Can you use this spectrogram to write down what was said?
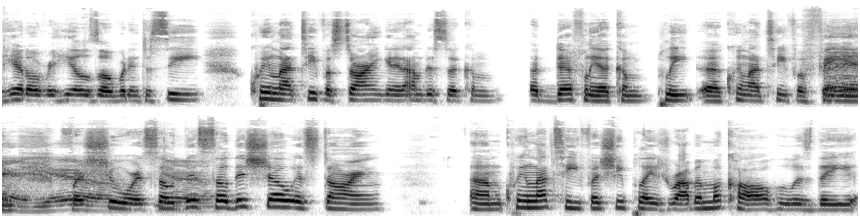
head over heels over it. And to see Queen Latifah starring in it, I'm just a com- a, definitely a complete uh, Queen Latifah fan, fan yeah, for sure. So this so this show is starring um, Queen Latifah, she plays Robin McCall, who is the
